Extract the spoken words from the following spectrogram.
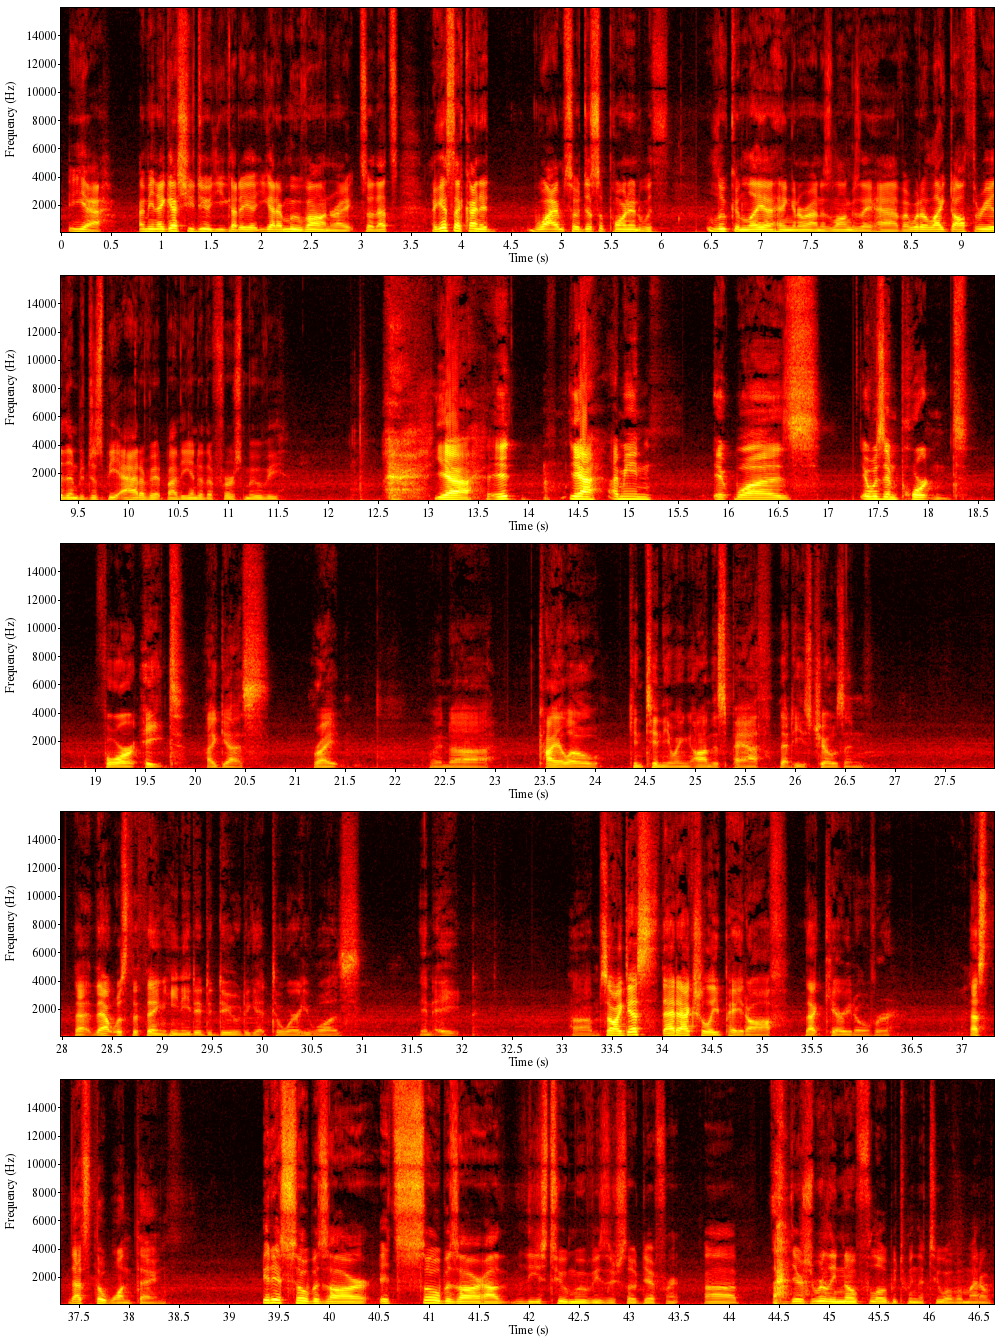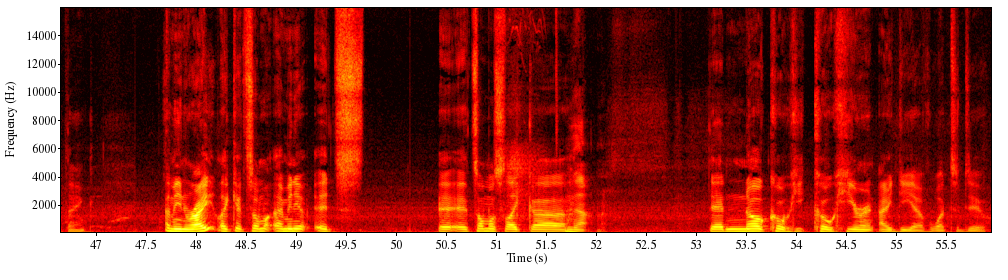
yeah. I mean, I guess you do. You gotta you gotta move on, right? So that's I guess that kind of why I'm so disappointed with Luke and Leia hanging around as long as they have. I would have liked all three of them to just be out of it by the end of the first movie. Yeah, it. Yeah, I mean, it was it was important for eight, I guess, right? When uh, Kylo continuing on this path that he's chosen. That that was the thing he needed to do to get to where he was in eight. Um, so I guess that actually paid off. That carried over. That's that's the one thing. It is so bizarre. It's so bizarre how these two movies are so different. Uh, there's really no flow between the two of them. I don't think. I mean, right? Like it's almost. I mean, it, it's it- it's almost like uh, No. they had no co- coherent idea of what to do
